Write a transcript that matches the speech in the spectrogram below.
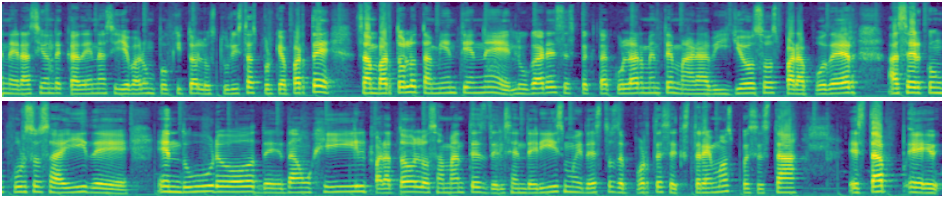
generación de cadenas y llevar un poquito a los turistas porque aparte San Bartolo también tiene lugares espectacularmente maravillosos para poder hacer concursos ahí de enduro, de downhill, para todos los amantes del senderismo y de estos deportes extremos, pues está, está eh,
